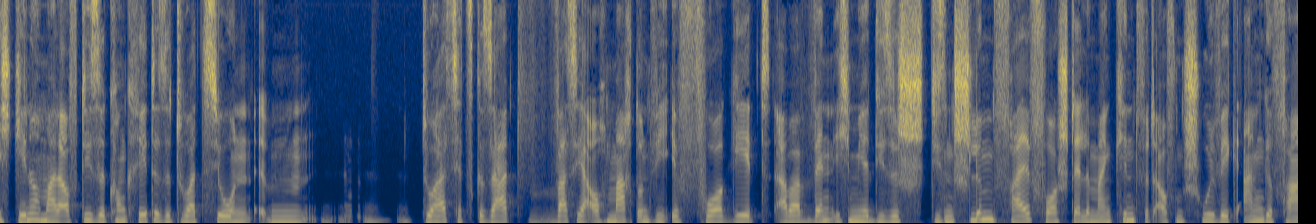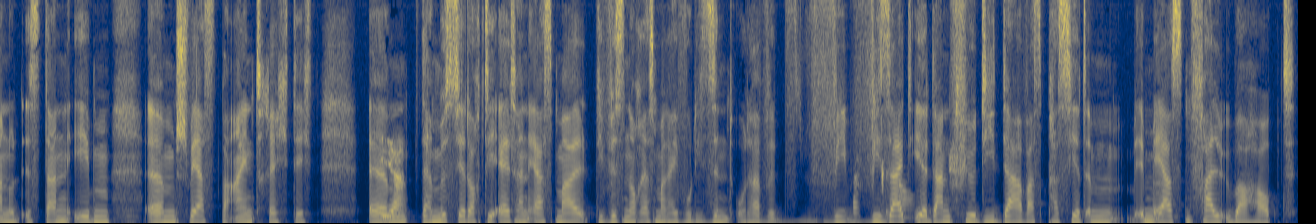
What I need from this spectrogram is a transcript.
Ich gehe noch mal auf diese konkrete Situation. Ähm, du hast jetzt gesagt, was ihr auch macht und wie ihr vorgeht. Aber wenn ich mir diese, diesen schlimmen Fall vorstelle, mein Kind wird auf dem Schulweg angefahren und ist dann eben ähm, schwerst beeinträchtigt, ähm, ja. da müsst ihr doch die Eltern erstmal, die wissen doch erstmal gar nicht, wo die sind, oder? Wie, wie, wie genau. seid ihr dann für die da? Was passiert im, im ersten Fall überhaupt?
